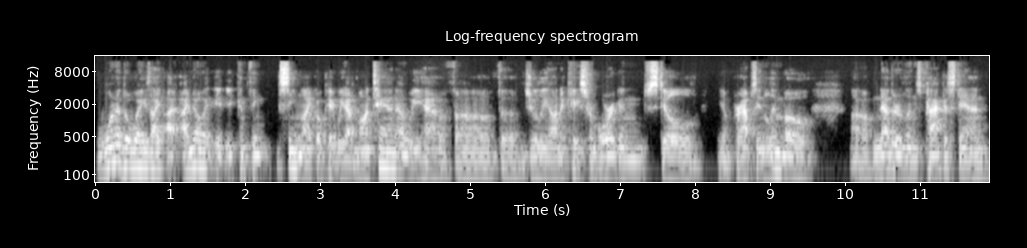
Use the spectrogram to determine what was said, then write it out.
one of the ways I, I, I know it, it, can think, seem like, okay, we have Montana, we have uh, the Juliana case from Oregon still, you know, perhaps in limbo, uh, Netherlands, Pakistan.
